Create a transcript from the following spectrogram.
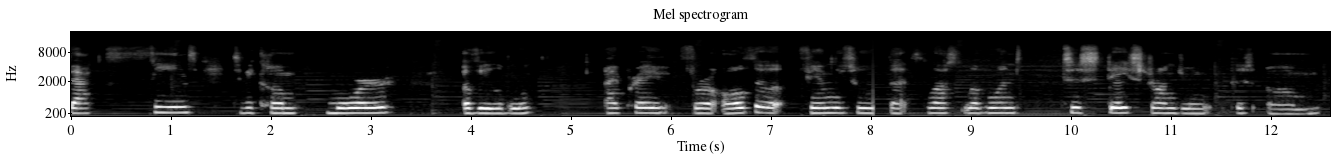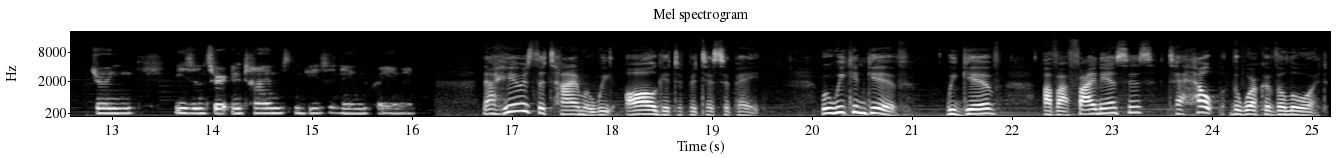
vaccines to become more available. I pray for all the families who that lost loved ones to stay strong during this um, during these uncertain times. In Jesus' name we pray, amen. Now, here is the time where we all get to participate, where we can give. We give of our finances to help the work of the Lord.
